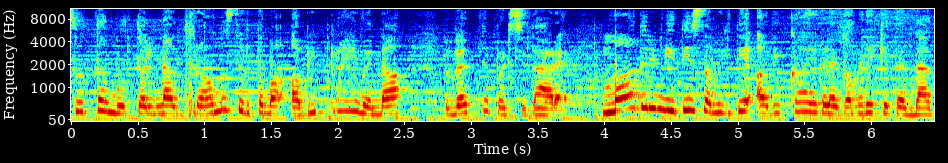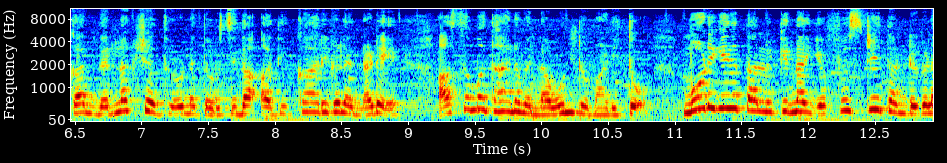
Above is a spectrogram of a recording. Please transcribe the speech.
ಸುತ್ತಮುತ್ತಲಿನ ಗ್ರಾಮಸ್ಥರು ತಮ್ಮ ಅಭಿಪ್ರಾಯವನ್ನ ವ್ಯಕ್ತಪಡಿಸಿದ್ದಾರೆ. ಮಾದರಿ ನೀತಿ ಸಂಹಿತೆ ಅಧಿಕಾರಿಗಳ ಗಮನಕ್ಕೆ ತಂದಾಗ ನಿರ್ಲಕ್ಷ್ಯ ಧೋರಣೆ ತೋರಿಸಿದ ಅಧಿಕಾರಿಗಳ ನಡೆ ಅಸಮಾಧಾನವನ್ನ ಉಂಟು ಮಾಡಿತ್ತು. ಮೂಡಿಗೆರೆ ತಾಲೂಕಿನ ಎಫ್ಎಸ್ಟಿ ತಂಡಗಳ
